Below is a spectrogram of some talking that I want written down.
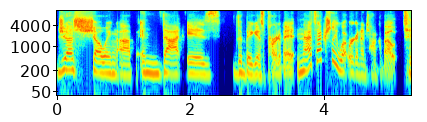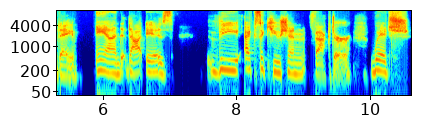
just showing up and that is the biggest part of it. And that's actually what we're going to talk about today. And that is the execution factor, which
